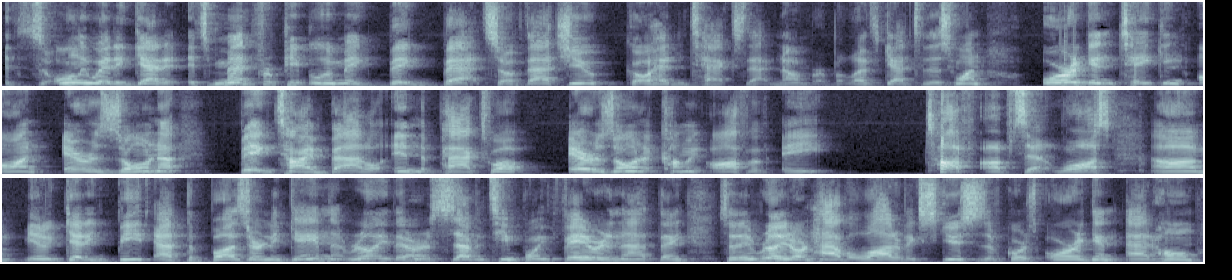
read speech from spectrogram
it's the only way to get it. It's meant for people who make big bets. So if that's you, go ahead and text that number. But let's get to this one. Oregon taking on Arizona. Big time battle in the Pac 12. Arizona coming off of a tough upset loss. Um, you know, getting beat at the buzzer in a game that really they're a 17 point favorite in that thing. So they really don't have a lot of excuses. Of course, Oregon at home,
